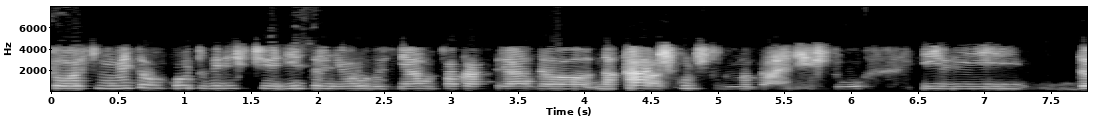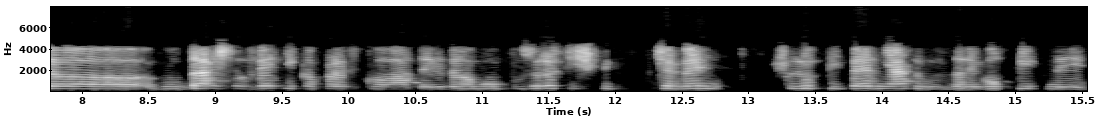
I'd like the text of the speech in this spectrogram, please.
Тоест, в момента, в който видиш, че един треньор обяснява това как трябва да накараш кучето да направи нещо, или да го удариш с ветника през колата, или да му позръстиш червен шлют пипер някъде, за да не го пипне,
